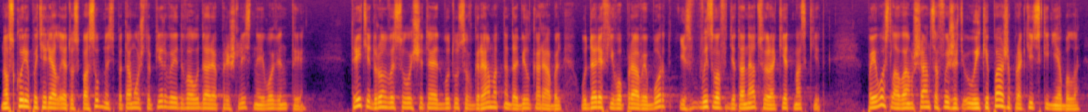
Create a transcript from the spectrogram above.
но вскоре потерял эту способность, потому что первые два удара пришлись на его винты. Третий дрон ВСУ, считает Бутусов, грамотно добил корабль, ударив его правый борт и вызвав детонацию ракет «Москит». По его словам, шансов выжить у экипажа практически не было –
